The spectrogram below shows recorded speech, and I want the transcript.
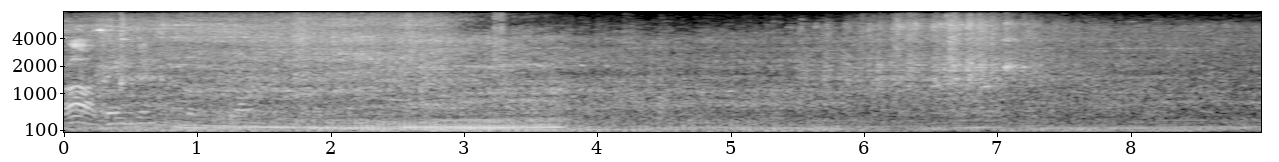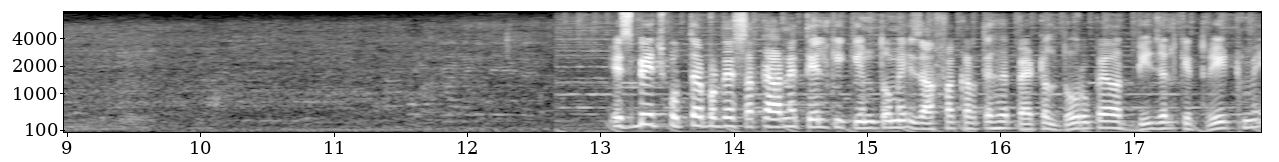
हाँ। बैंक बैंक इस बीच उत्तर प्रदेश सरकार ने तेल की कीमतों में इजाफा करते हुए पेट्रोल दो रुपये और डीजल के रेट में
